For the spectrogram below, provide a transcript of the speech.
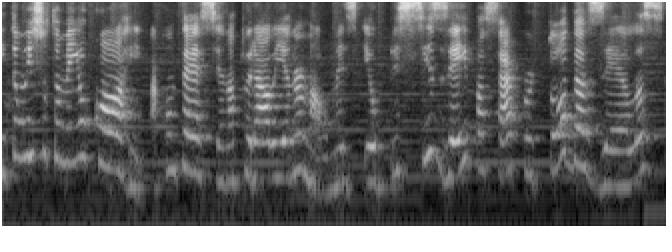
Então, isso também ocorre, acontece, é natural e é normal, mas eu precisei passar por todas elas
